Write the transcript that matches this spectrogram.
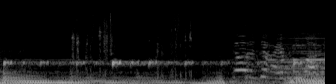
Go to die,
